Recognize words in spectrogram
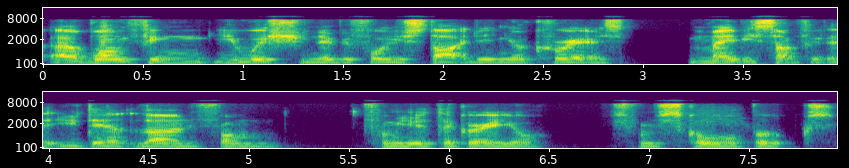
uh, one thing you wish you knew before you started in your career? Is maybe something that you didn't learn from from your degree or from school or books.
